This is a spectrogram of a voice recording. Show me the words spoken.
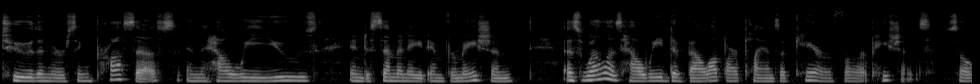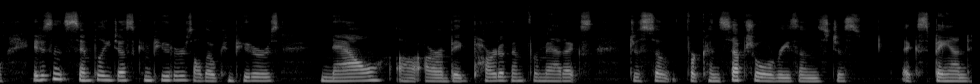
to the nursing process and how we use and disseminate information, as well as how we develop our plans of care for our patients. So it isn't simply just computers, although computers now uh, are a big part of informatics, just so for conceptual reasons, just expand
